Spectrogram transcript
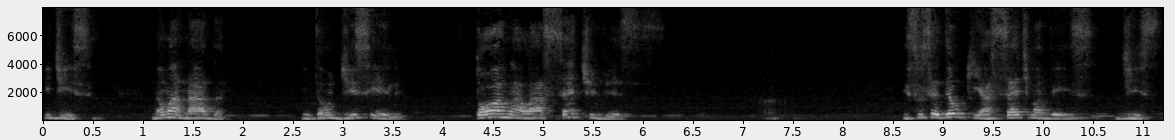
e disse: Não há nada. Então disse ele: Torna lá sete vezes. E sucedeu que, a sétima vez, disse:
